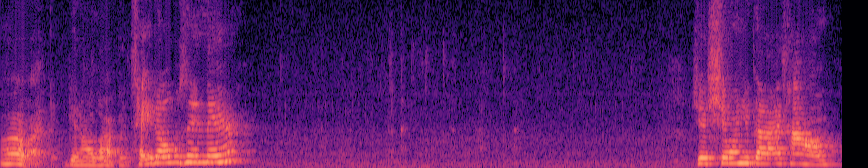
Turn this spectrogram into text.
all right, get all our potatoes in there. Just showing you guys how I'm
